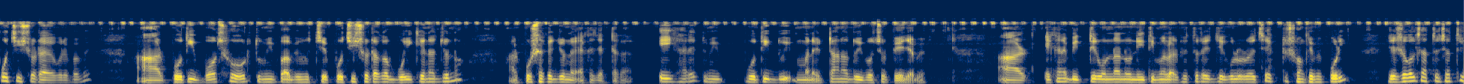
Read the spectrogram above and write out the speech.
পঁচিশশো টাকা করে পাবে। আর প্রতি বছর তুমি পাবে হচ্ছে পঁচিশশো টাকা বই কেনার জন্য, আর পোশাকের জন্য এক হাজার টাকা। এই হারে তুমি প্রতি দুই মানে টানা দুই বছর পেয়ে যাবে। আর এখানে বৃত্তির অন্যান্য নীতিমালার ভিতরে যেগুলো রয়েছে, একটু সংক্ষেপে পড়ি। যে সকল ছাত্রছাত্রী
